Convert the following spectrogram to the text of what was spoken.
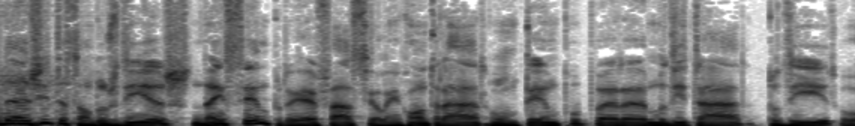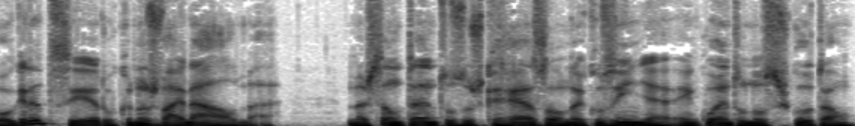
Na agitação dos dias, nem sempre é fácil encontrar um tempo para meditar, pedir ou agradecer o que nos vai na alma. Mas são tantos os que rezam na cozinha enquanto nos escutam.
